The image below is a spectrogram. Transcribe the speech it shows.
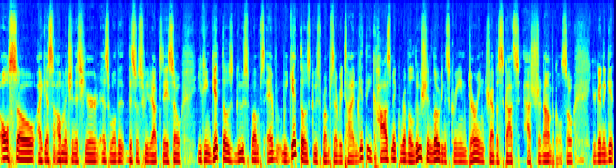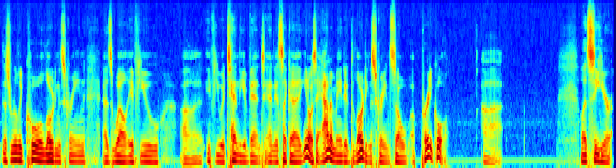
also, I guess I'll mention this here as well. That this was tweeted out today, so you can get those goosebumps every. We get those goosebumps every time. Get the Cosmic Revolution loading screen during Travis Scott's Astronomical. So you're going to get this really cool loading screen as well if you uh, if you attend the event, and it's like a you know it's an animated loading screen, so uh, pretty cool. Uh, let's see here.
